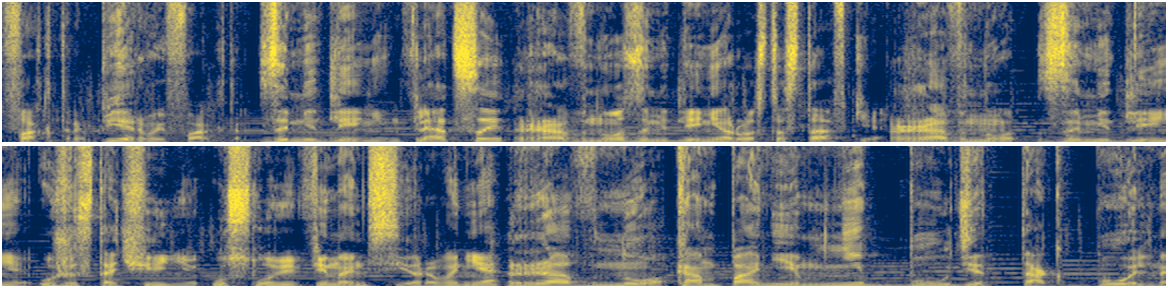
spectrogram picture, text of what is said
факторами. Первый фактор. Замедление инфляции равно замедление роста ставки. Равно замедление ужесточения условий финансирования. Равно компаниям не будет так больно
